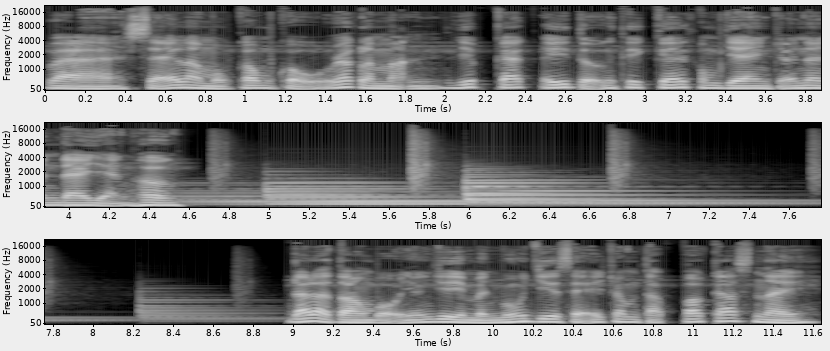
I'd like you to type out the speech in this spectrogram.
và sẽ là một công cụ rất là mạnh giúp các ý tưởng thiết kế không gian trở nên đa dạng hơn. Đó là toàn bộ những gì mình muốn chia sẻ trong tập podcast này.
